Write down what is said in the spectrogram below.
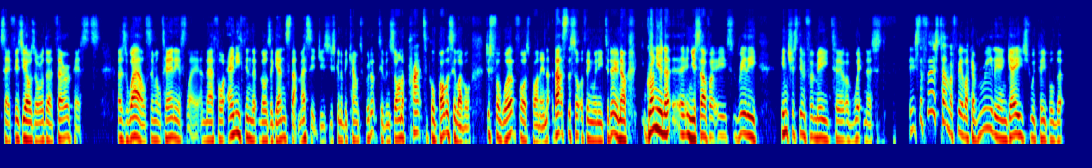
say, physios or other therapists as well simultaneously? And therefore anything that goes against that message is just going to be counterproductive. And so on a practical policy level just for workforce planning that's the sort of thing we need to do. Now Gráinne and yourself uh, it's really interesting for me to have witnessed it's the first time I feel like I've really engaged with people that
